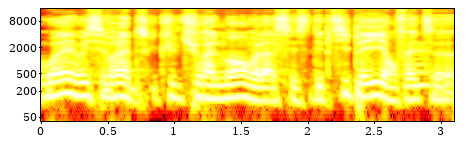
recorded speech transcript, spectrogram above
Ouais, oui, c'est vrai, parce que culturellement, voilà, c'est des petits pays en fait, euh,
